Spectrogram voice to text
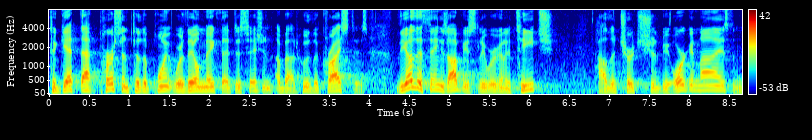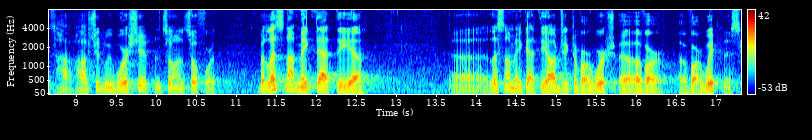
to get that person to the point where they'll make that decision about who the Christ is. The other things, obviously, we're going to teach how the church should be organized and how, how should we worship and so on and so forth. But let's not make that the, uh, uh, let's not make that the object of our, worship, uh, of our, of our witness.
